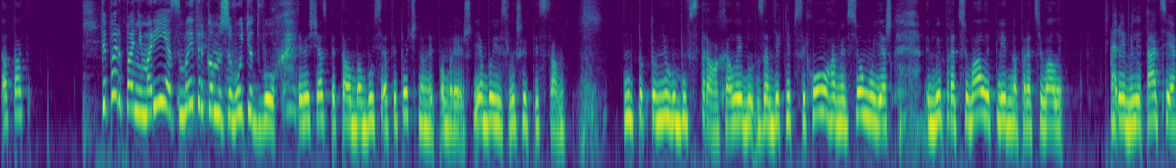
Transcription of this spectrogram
А так Тепер пані Марія з Дмитриком живуть удвох. я весь час питав бабуся, а ти точно не помреш? Я боюсь лишитись сам. Ну, тобто в нього був страх, але завдяки психологам і всьому я ж ми працювали, плідно працювали. Реабілітація.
